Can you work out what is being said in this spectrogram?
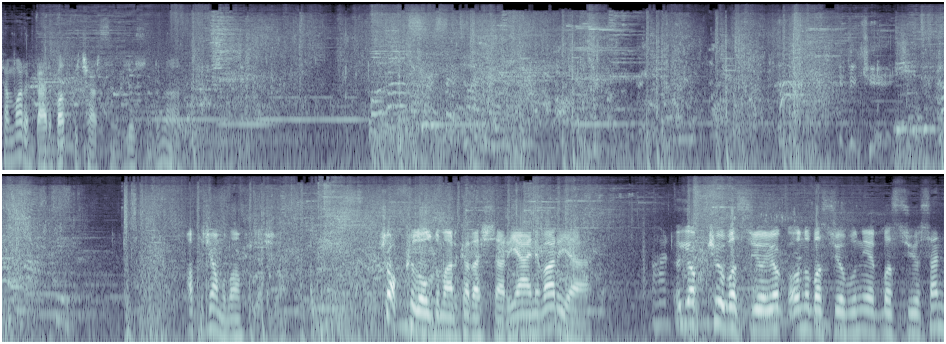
Sen var ya berbat bir çarsın biliyorsun değil mi? Atacağım ulan flash'ı. Çok kıl oldum arkadaşlar yani var ya. Yok Q basıyor, yok onu basıyor, bunu basıyor. Sen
